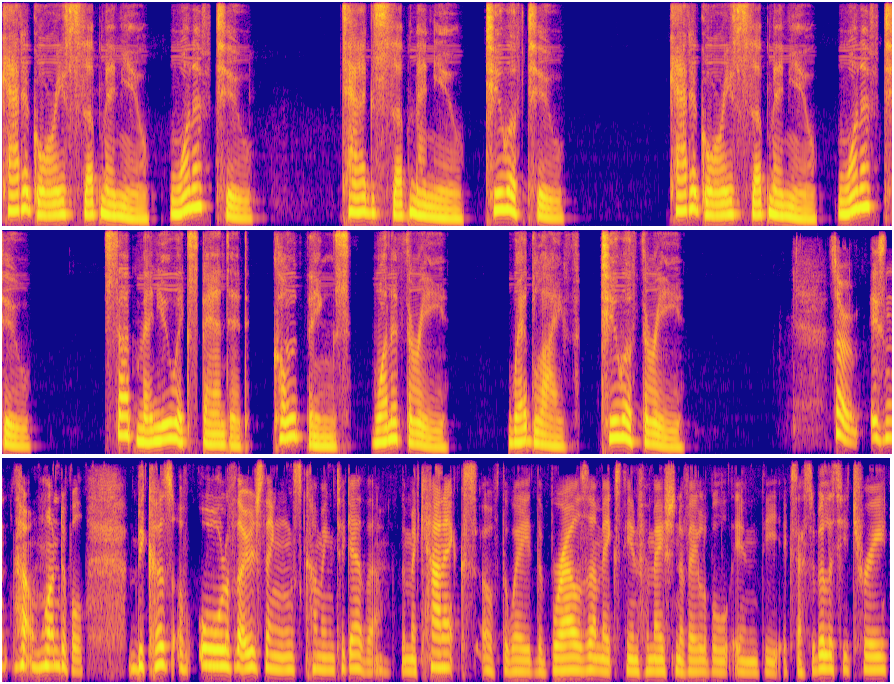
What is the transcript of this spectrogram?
Categories submenu, 1 of 2. Tags submenu, 2 of 2. Categories submenu, 1 of 2. Submenu expanded, Code Things, 1 of 3. Web Life, 2 of 3. So, isn't that wonderful? Because of all of those things coming together, the mechanics of the way the browser makes the information available in the accessibility tree,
